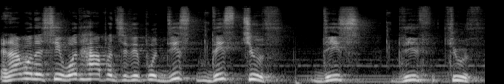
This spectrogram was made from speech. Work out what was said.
And I want to see what happens if you put this this tooth, this this tooth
